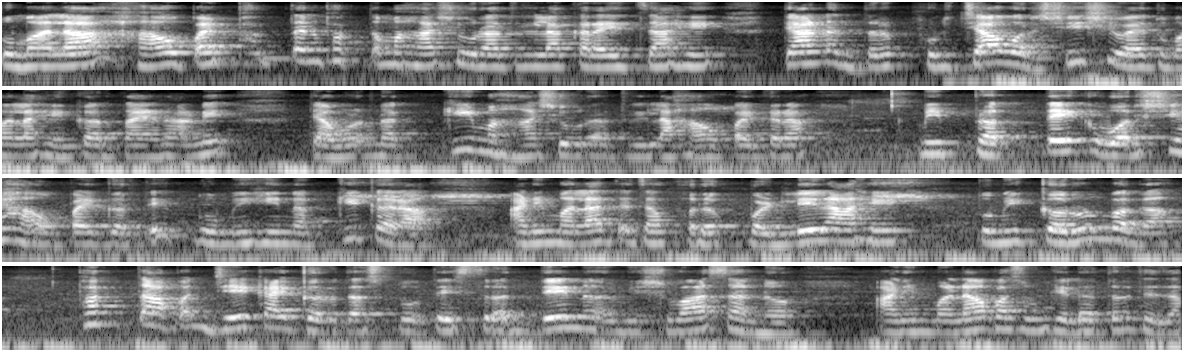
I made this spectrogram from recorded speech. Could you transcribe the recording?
तुम्हाला हा उपाय फक्त आणि फक्त महाशिवरात्रीला करायचा आहे. त्यानंतर पुढच्या वर्षीशिवाय तुम्हाला हे करता येणार नाही. त्यामुळं नक्की महाशिवरात्रीला हा उपाय करा. मी प्रत्येक वर्षी हा उपाय करते. तुम्हीही नक्की करा. आणि मला त्याचा फरक पडलेला आहे. तुम्ही करून बघा. फक्त आपण जे काय करत असतो ते श्रद्धेनं विश्वासानं आणि मनापासून केलं तर त्याचा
